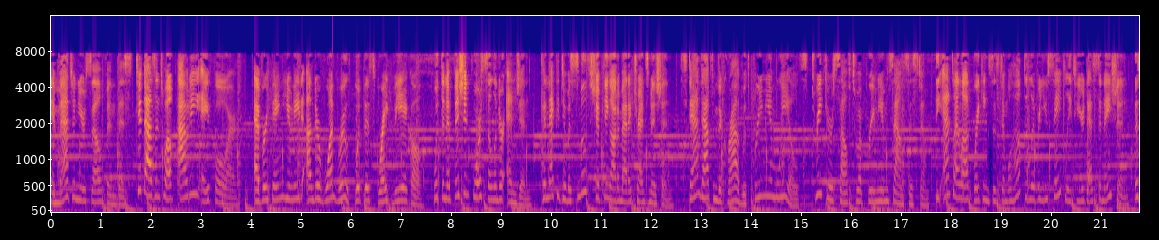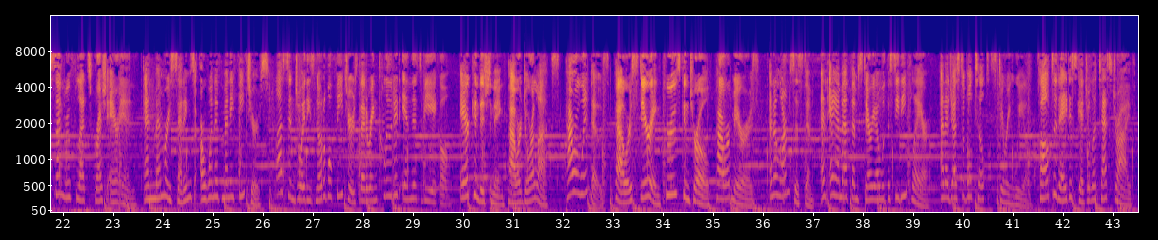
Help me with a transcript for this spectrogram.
Imagine yourself in this 2012 Audi A4. Everything you need under one roof with this great vehicle. With an efficient four-cylinder engine connected to a smooth shifting automatic transmission. Stand out from the crowd with premium wheels. Treat yourself to a premium sound system. The anti-lock braking system will help deliver you safely to your destination. The sunroof lets fresh air in. And memory settings are one of many features. Plus, enjoy these notable features that are included in this vehicle. Air conditioning, power door locks, power windows, power steering, cruise control, power mirrors, an alarm system, an AM FM stereo with a CD player, an adjustable tilt steering wheel. Call today to schedule a test drive.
